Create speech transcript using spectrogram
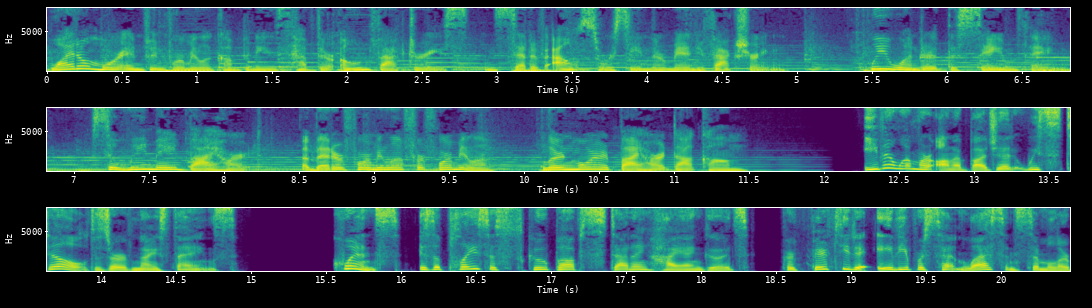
Why don't more infant formula companies have their own factories instead of outsourcing their manufacturing? We wondered the same thing. So we made ByHeart, a better formula for formula. Learn more at byheart.com. Even when we're on a budget, we still deserve nice things. Quince is a place to scoop up stunning high end goods for 50 to 80% less than similar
